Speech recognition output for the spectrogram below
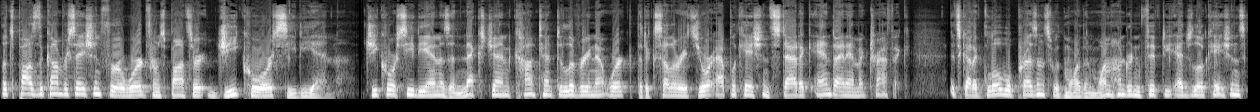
Let's pause the conversation for a word from sponsor GCore CDN. GCore CDN is a next-gen content delivery network that accelerates your application static and dynamic traffic. It's got a global presence with more than 150 edge locations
